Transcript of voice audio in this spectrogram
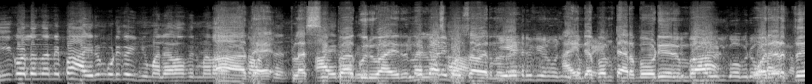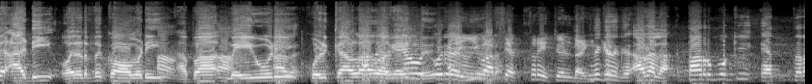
ഈ കൊല്ലം തന്നെ ഇപ്പൊ ആയിരം കൂടി കഴിഞ്ഞു മലയാള സിനിമയുടെ അതെ. പ്ലസ് ഇപ്പൊ ഗുരുവായൂർ നല്ല സ്പോൺസർ റെസ്പോൺസാ വരുന്നത്. അതിന്റെ ഒപ്പം ടെർബോഡി വരുമ്പോ ഒരിടത്ത് അടി ഒരിടത്ത് കോമഡി അപ്പൊ മെയ് കൂടി കൊഴുക്കാനുള്ള വകയുണ്ട്. ഈ വർഷം എത്ര നിക്ക് നിക്ക്. അതല്ല ടർബോക്ക് എത്ര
